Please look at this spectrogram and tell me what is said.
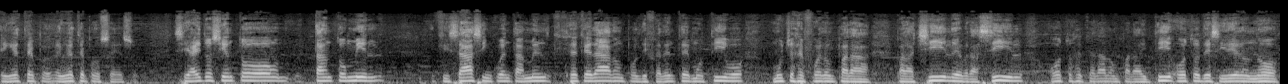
en este, en este proceso. Si hay 200 tantos mil, quizás 50 mil se quedaron por diferentes motivos, muchos se fueron para, para Chile, Brasil, otros se quedaron para Haití, otros decidieron no,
